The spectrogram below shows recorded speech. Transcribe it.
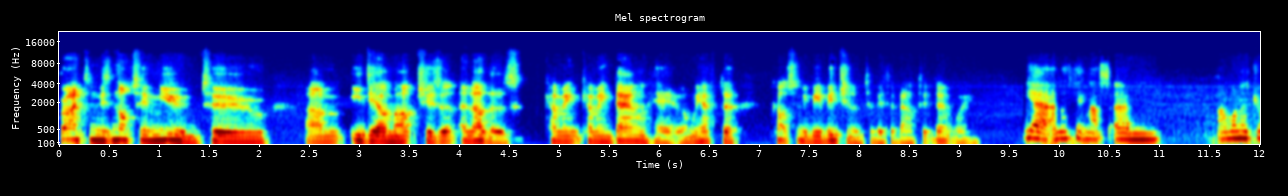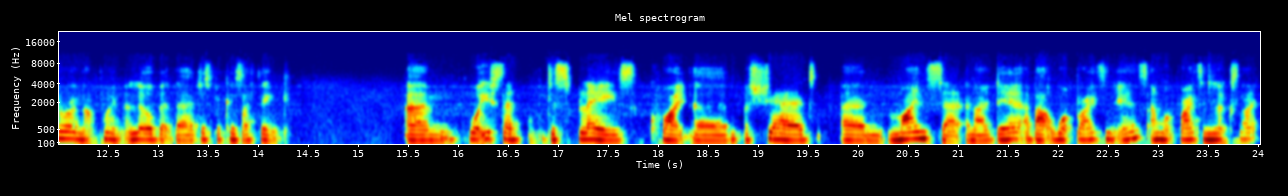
Brighton is not immune to um, EDL marches and, and, others coming coming down here, and we have to constantly be vigilant a bit about it, don't we? Yeah, and I think that's. Um, I want to draw on that point a little bit there, just because I think um, what you said displays quite um, a shared um, mindset and idea about what Brighton is and what Brighton looks like,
